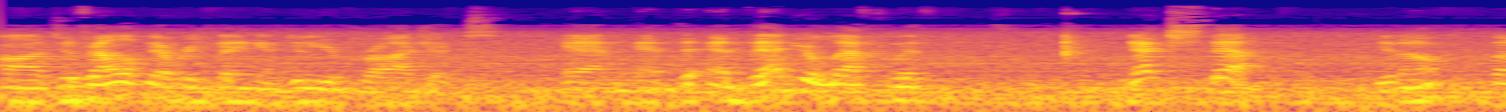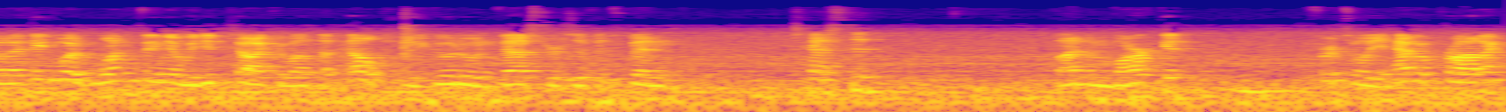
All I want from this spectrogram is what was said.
uh, develop everything and do your projects, and and and then you're left with next step. You know. But I think what one thing that we did talk about that helps when you go to investors, if it's been tested by the market. First of all, you have a product,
